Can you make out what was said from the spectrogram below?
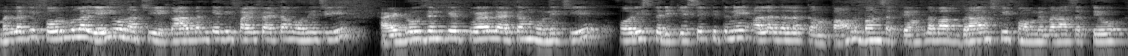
मतलब कि फॉर्मूला यही होना चाहिए। कार्बन के भी फाइव एटम होने चाहिए हाइड्रोजन के ट्वेल्व एटम होने चाहिए, और इस तरीके से कितने अलग अलग कंपाउंड बन सकते हैं। मतलब आप ब्रांच की फॉर्म में बना सकते हो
